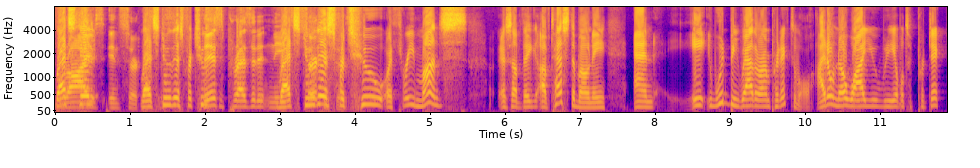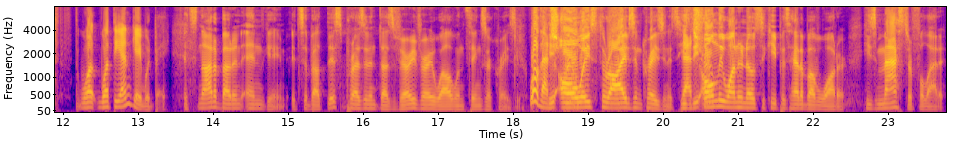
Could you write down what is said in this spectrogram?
let's do- thrives in circuses. let's do this for two. This president needs. let's do this for two or three months or something of testimony, and it would be rather unpredictable. I don't know why you would be able to predict what what the end game would be. It's not about an end game. It's about this president does very, very well when things are crazy. Well, that's he true. always thrives in craziness. He's That's the true. only one who knows to keep his head above water. He's masterful at it.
